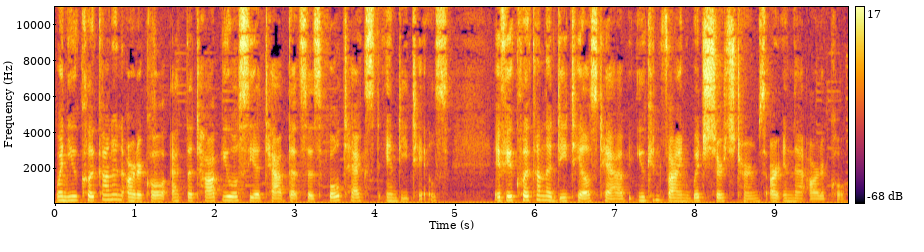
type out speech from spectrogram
When you click on an article, at the top you will see a tab that says Full Text and Details. If you click on the Details tab, you can find which search terms are in that article.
